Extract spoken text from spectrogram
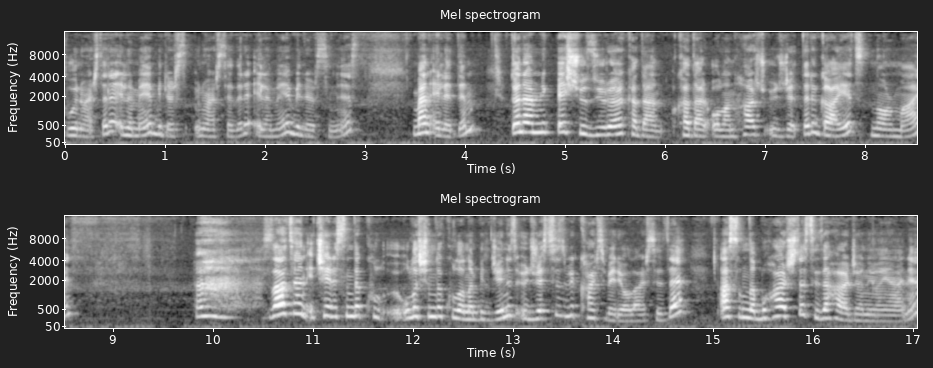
bu üniversiteleri elemeyebilirsiniz. Üniversiteleri elemeyebilirsiniz. Ben eledim. Dönemlik 500 euroya kadar kadar olan harç ücretleri gayet normal. Zaten içerisinde ulaşımda kullanabileceğiniz ücretsiz bir kart veriyorlar size. Aslında bu harç da size harcanıyor yani.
